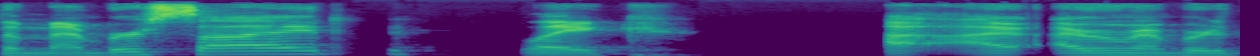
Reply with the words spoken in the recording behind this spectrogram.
the member side. Like, I, I remember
